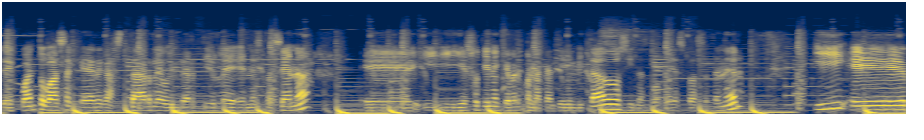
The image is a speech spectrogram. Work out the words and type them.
de cuánto vas a querer gastarle o invertirle en esta cena eh, y, eso tiene que ver con la cantidad de invitados y las botellas que vas a tener. Y eh,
